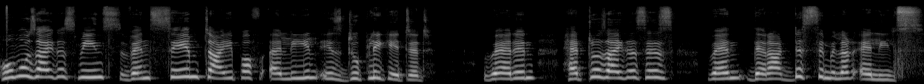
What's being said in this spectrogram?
Homozygous means when same type of allele is duplicated, wherein heterozygous is when there are dissimilar alleles.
